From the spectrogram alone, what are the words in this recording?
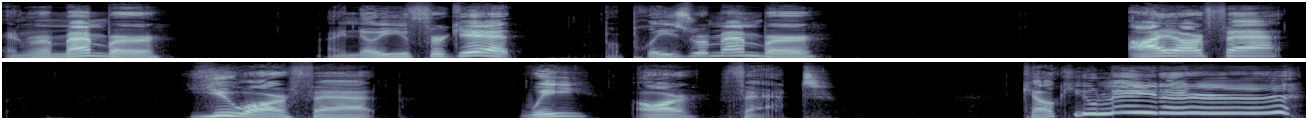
And remember, I know you forget, but please remember I RFAT, You RFAT. We RFAT. Calculator.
